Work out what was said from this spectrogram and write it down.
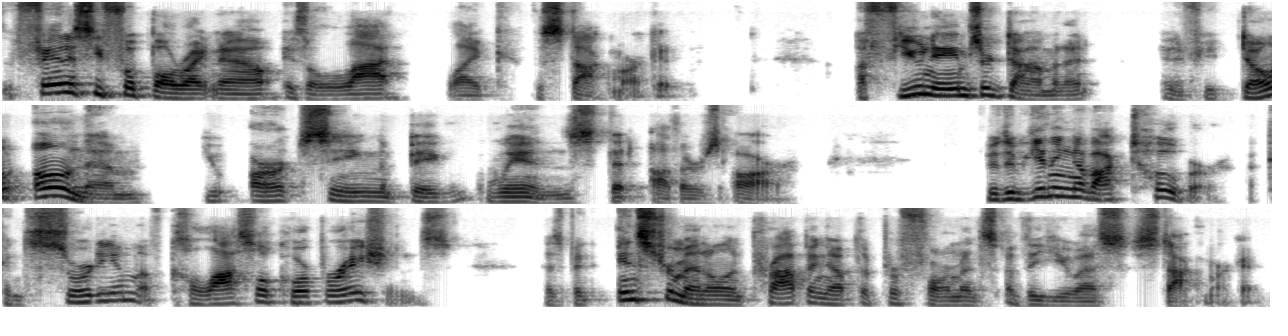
the fantasy football right now is a lot like the stock market. A few names are dominant, and if you don't own them, you aren't seeing the big wins that others are. Through the beginning of October, consortium of colossal corporations has been instrumental in propping up the performance of the US stock market.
